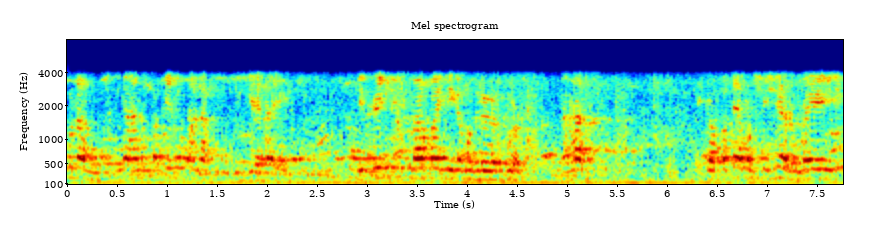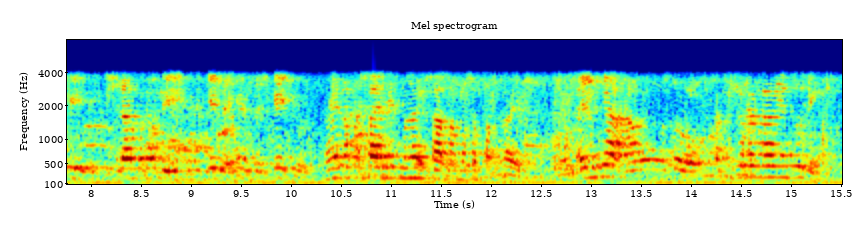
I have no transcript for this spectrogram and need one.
ko lang. Inaano pati nung anak si Jera eh. Di pwede yung mama, hindi ka magre-report. Lahat. Ikaw pati ang magsishare. May sinama ko si Jera ngayon sa schedule. Ngayon ang assignment mo lang isama mo sa pag-drive. Ayun nga, ang so, kapisuran na yan doon eh.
